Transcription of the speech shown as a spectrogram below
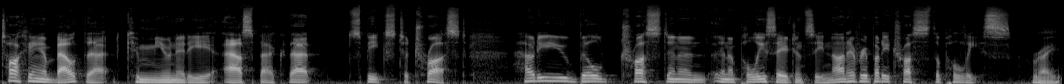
Talking about that community aspect, that speaks to trust. How do you build trust in a in a police agency? Not everybody trusts the police. Right.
